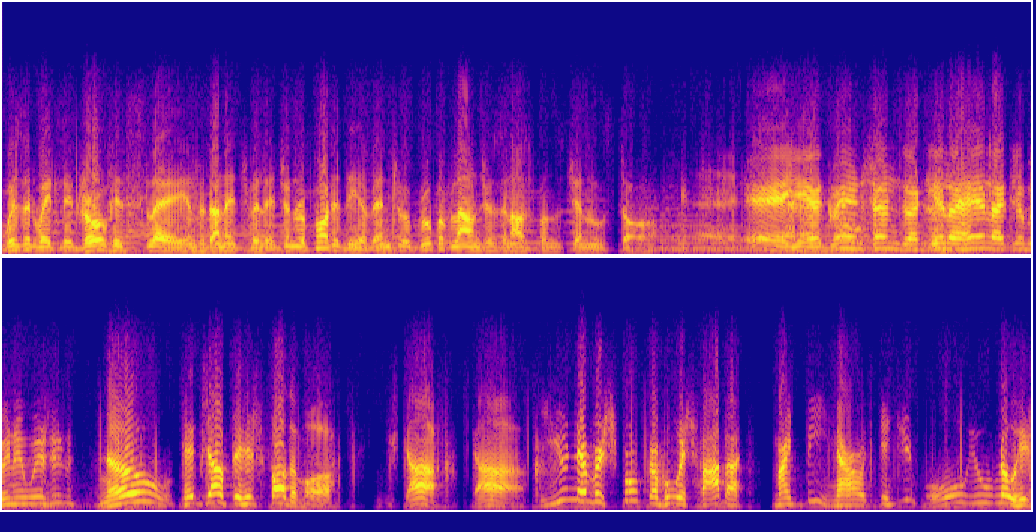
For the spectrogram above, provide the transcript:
Wizard Whately drove his sleigh into Dunwich Village and reported the event to a group of loungers in Osborne's general store. Uh, hey, your grandson got yellow mm. hair like Lavinia Wizard? No, takes after his father more. He's dark, dark. You never spoke of who his father might be now, did you? Oh, you know his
